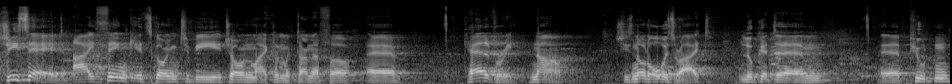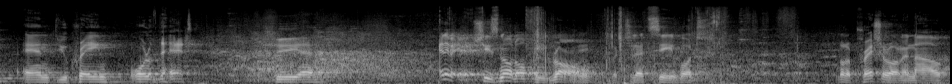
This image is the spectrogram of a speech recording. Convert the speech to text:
She said, I think it's going to be John Michael McDonagh for uh, Calvary. Now, she's not always right. Look at um, uh, Putin and Ukraine, all of that. She, uh, anyway, she's not often wrong, but let's see what. A lot of pressure on her now.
